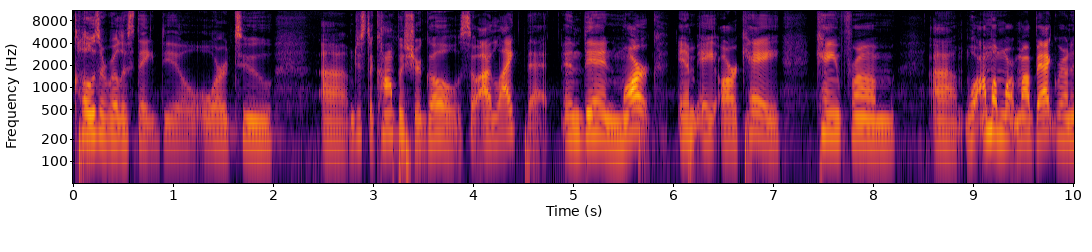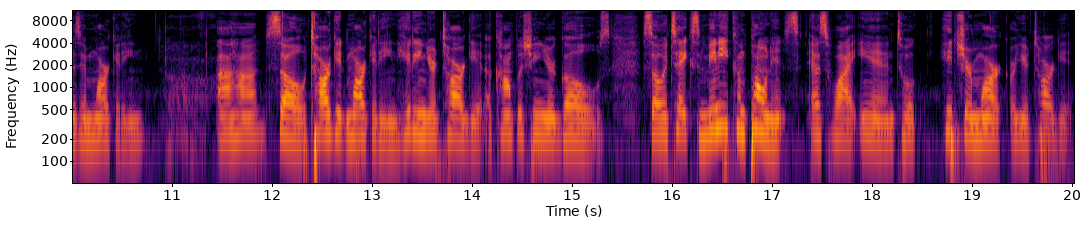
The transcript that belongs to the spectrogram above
close a real estate deal or to um, just accomplish your goals. So I like that. And then Mark, M A R K, came from, um, well, I'm a, my background is in marketing. Uh huh. So, target marketing, hitting your target, accomplishing your goals. So, it takes many components, S Y N, to hit your mark or your target.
